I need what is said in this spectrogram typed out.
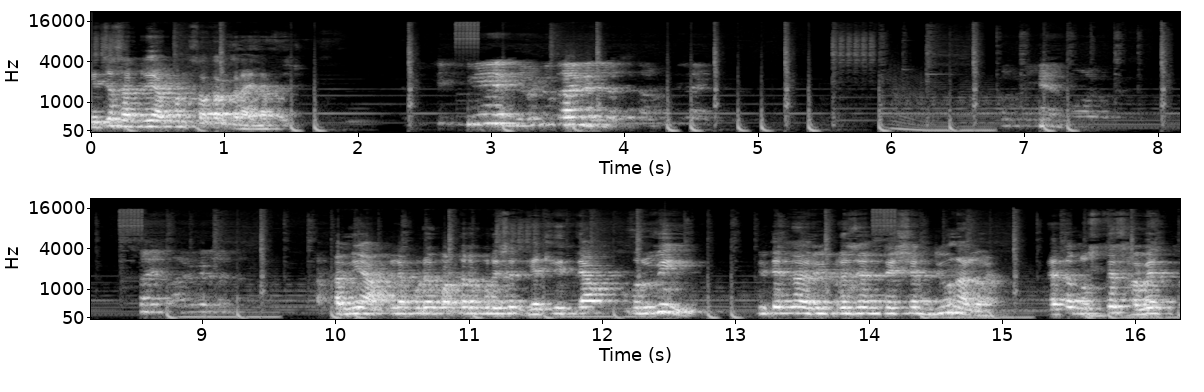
याच्यासाठी आपण सतर्क राहायला पाहिजे. आता मी आपल्या पुढे पत्र परिषद घेतली त्यापूर्वी मी त्यांना रिप्रेझेंटेशन देऊन आलोय. त्याचं नुसतेच हवेत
